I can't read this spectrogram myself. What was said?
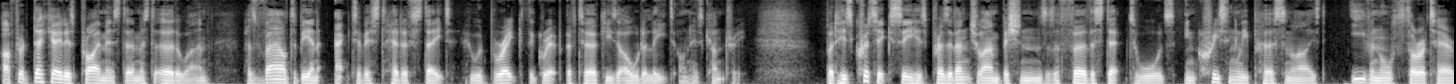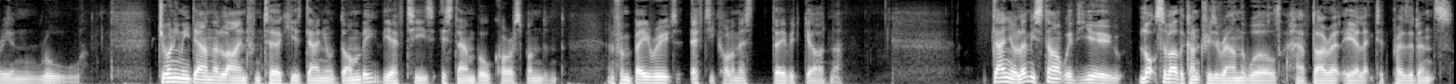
After a decade as Prime Minister, Mr. Erdogan has vowed to be an activist head of state who would break the grip of Turkey's old elite on his country. But his critics see his presidential ambitions as a further step towards increasingly personalised, even authoritarian rule. Joining me down the line from Turkey is Daniel Dombey, the FT's Istanbul correspondent, and from Beirut, FT columnist David Gardner. Daniel, let me start with you. Lots of other countries around the world have directly elected presidents.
